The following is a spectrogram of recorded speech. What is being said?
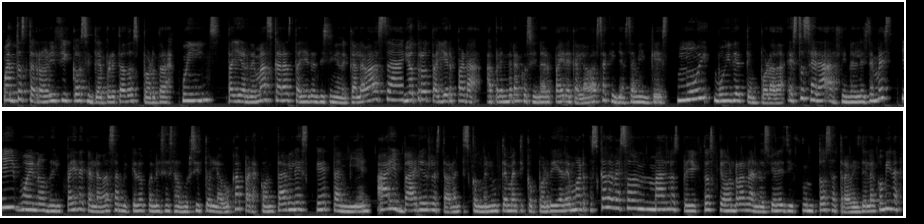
cuentos terroríficos interpretados por drag queens, taller de máscaras, taller de diseño de calabaza y otro taller para aprender a cocinar pay de calabaza que ya saben que es muy, muy de temporada. Esto será a finales de mes. Y bueno, del pay de calabaza me quedo con ese saborcito en la boca para contarles que también hay varios restaurantes con menú temático por Día de Muerte pues cada vez son más los proyectos que honran a los fieles difuntos a través de la comida.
